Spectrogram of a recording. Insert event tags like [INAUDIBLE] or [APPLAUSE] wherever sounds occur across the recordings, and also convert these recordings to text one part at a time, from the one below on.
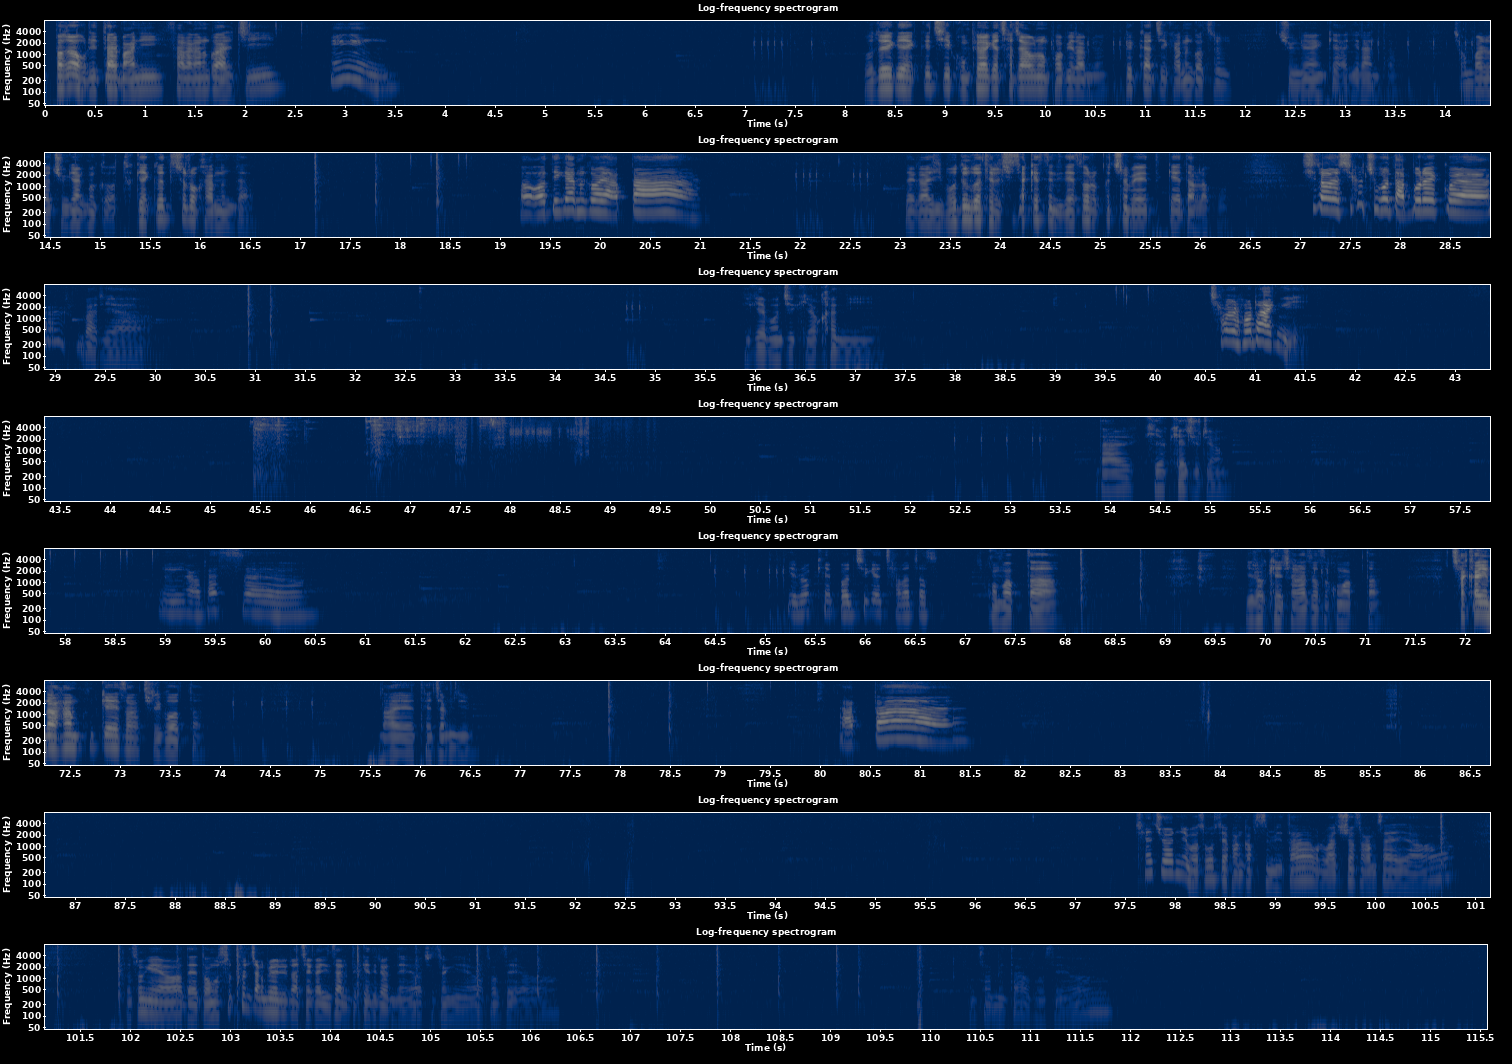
아빠가 우리 딸 많이 사랑하는 거 알지? 응. 모두에게 끝이 공평하게 찾아오는 법이라면 끝까지 가는 것을 중요한 게 아니란다. 정말로 중요한 건그 어떻게 끝으로 가는가? 어, 어디 가는 거야 아빠 내가 이 모든 것을 시작했으니 내 손을 끝을 맺게 해달라고. 싫어 시고 죽어도 안 보낼 거야. 말이야. 이게 뭔지 기억하니? 철호랑이 날 기억해 주렴. 응 알았어요. 이렇게 멋지게 자라줘서. 고맙다. 이렇게 자라줘서 고맙다. 작가이랑 함께해서 즐거웠다. 나의 대장님. 아빠 최주원님 어서 오세요. 반갑습니다. 오늘 와주셔서 감사해요. 죄송해요. 네 너무 슬픈 장면이라 제가 인사를 늦게 드렸네요. 죄송해요. 어서 오세요. 감사합니다. 어서 오세요.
